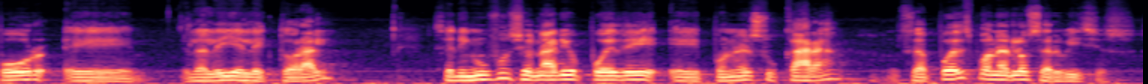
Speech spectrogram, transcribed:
por eh, la ley electoral. O sea, ningún funcionario puede eh, poner su cara, o sea, puedes poner los servicios.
